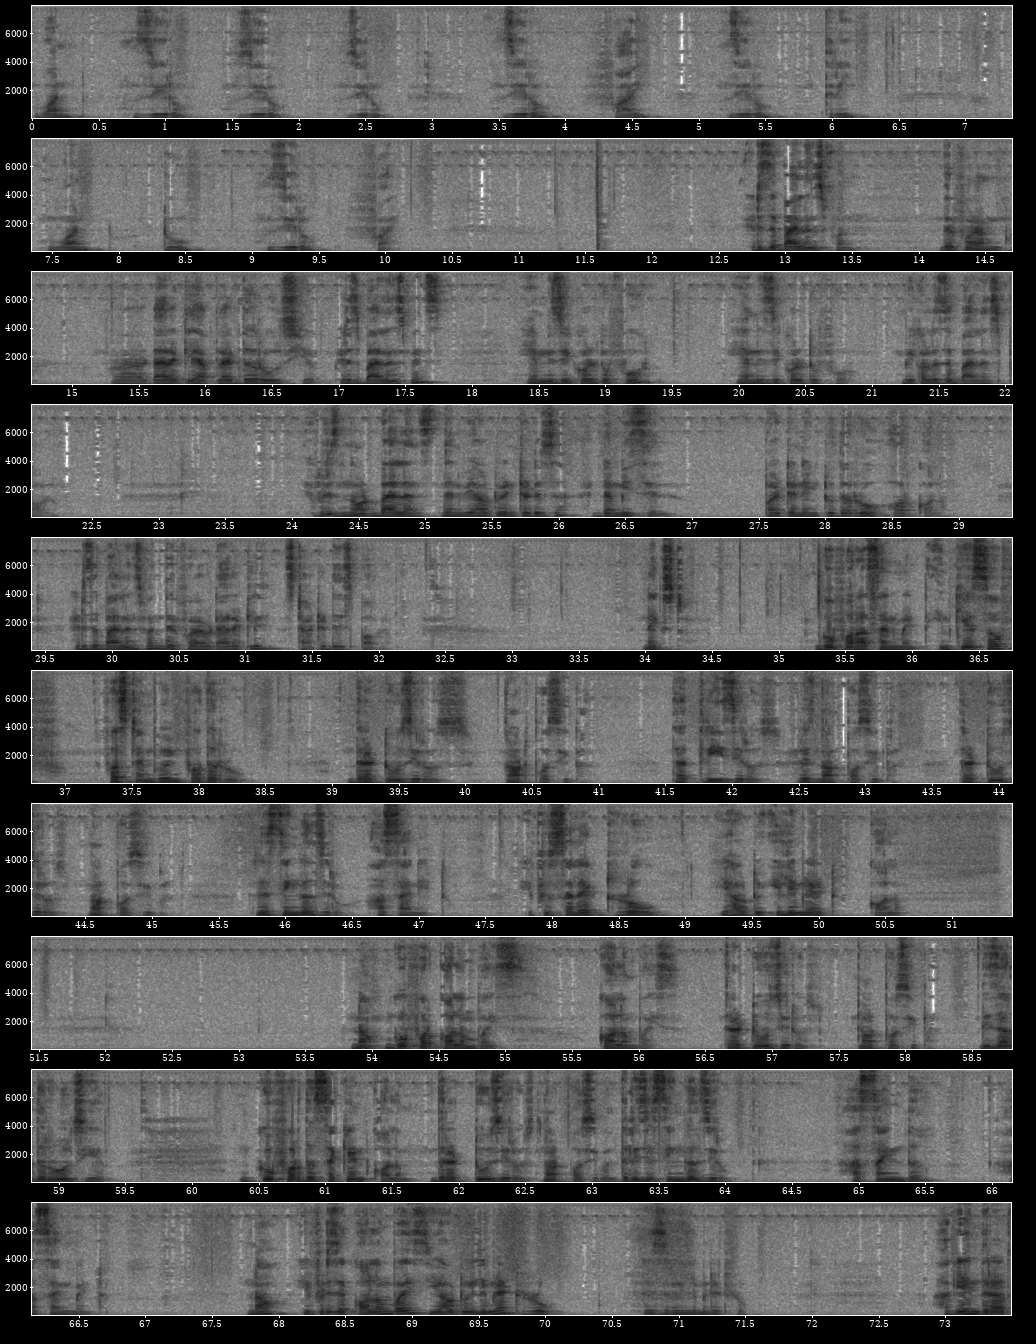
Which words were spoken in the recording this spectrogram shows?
1 0 0 0 0 5 0 3 1 2 0 5 it is a balanced one. Therefore i'm uh, directly applied the rules here. It is balanced means m is equal to 4 n is equal to 4 we call it a balanced problem. If it is not balanced then we have to introduce a dummy cell pertaining to the row or column. It is a balanced one therefore i have directly started this problem. Next go for assignment. In case of first I'm going for the row. There are two zeros. Not possible. There are three zeros. It is not possible. There are two zeros. Not possible. There is single zero. Assign it. If you select row you have to eliminate column. Now go for column wise. Column wise. There are two zeros. Not possible. These are the rules here. Go for the second column. There are two zeros. Not possible. There is a single zero assign the assignment. Now if it is a column wise you have to eliminate row. This is an eliminate row. Again there are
